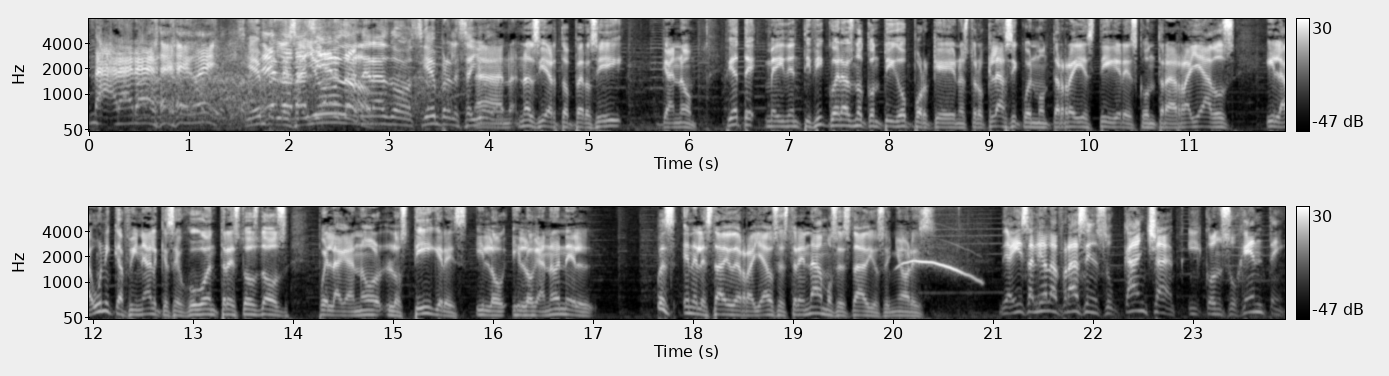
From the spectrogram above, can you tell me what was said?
Siempre les ayudan, Erasno, siempre les ayudan. Ah, no, es cierto, pero sí ganó. Fíjate, me identifico Erasno contigo porque nuestro clásico en Monterrey es Tigres contra Rayados y la única final que se jugó entre estos dos, pues la ganó los Tigres y lo, y lo ganó en el, pues en el estadio de Rayados. Estrenamos estadio, señores. De ahí salió la frase en su cancha y con su gente.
